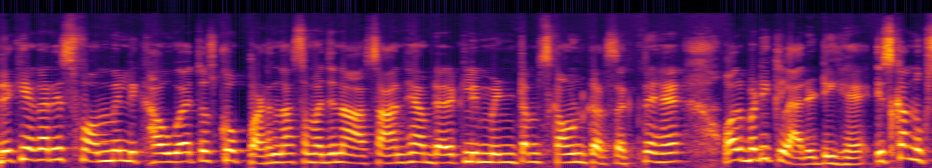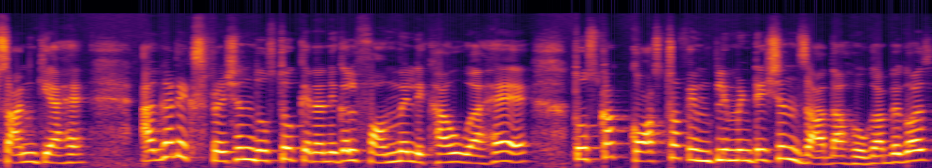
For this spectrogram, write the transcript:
देखिए, अगर इस फॉर्म में लिखा हुआ है तो उसको पढ़ना, समझना आसान है। आप डायरेक्टली मिनटम्स काउंट कर सकते हैं, और बड़ी क्लैरिटी है। इसका नुकसान क्या है? अगर एक्सप्रेशन दोस्तों कैनोनिकल फॉर्म में लिखा हुआ है तो उसका कॉस्ट ऑफ़ इंप्लीमेंटेशन ज़्यादा होगा। होगा। बिकॉज़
